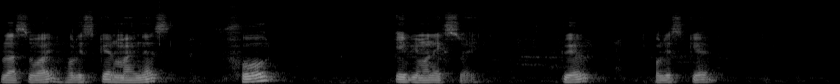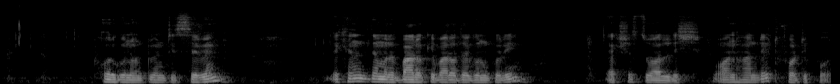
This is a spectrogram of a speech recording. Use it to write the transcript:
plus Y whole square minus four A B মানে X Y twelve whole square four গুণন টোয়েন্টি সেভেন এখানে যদি আমরা বারোকে বারো দিয়ে গুণ করি, একশো চুয়াল্লিশ ওয়ান হান্ড্রেড ফোরটি ফোর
